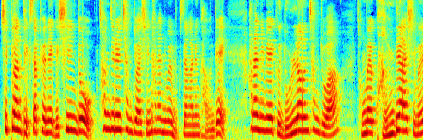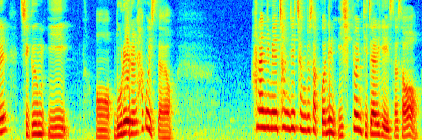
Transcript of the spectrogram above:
시편 104편의 그 시인도 천지를 창조하신 하나님을 묵상하는 가운데 하나님의 그 놀라운 창조와 정말 광대하심을 지금 이 어, 노래를 하고 있어요. 하나님의 천지 창조 사건은 이 시편 기자에게 있어서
